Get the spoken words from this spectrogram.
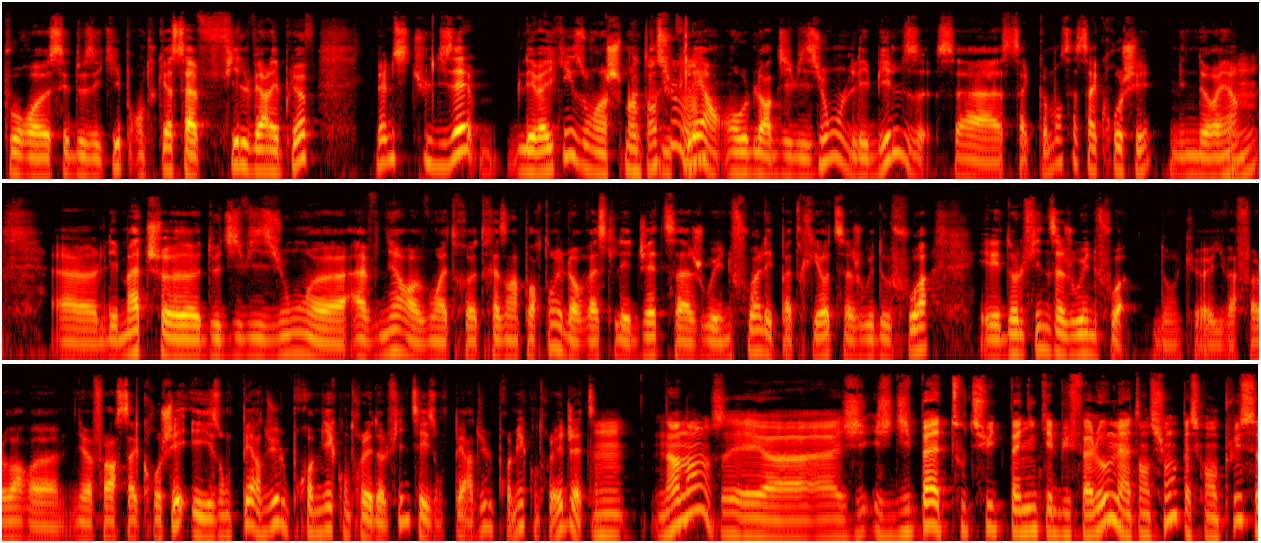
pour euh, ces deux équipes. En tout cas, ça file vers les playoffs même si tu le disais, les Vikings ont un chemin Attention, plus clair hein. en haut de leur division. Les Bills, ça, ça commence à s'accrocher, mine de rien. Mhm. Euh, les matchs euh, de division euh, à venir vont être très importants. Il leur reste les Jets à jouer une fois, les Patriots à jouer deux fois et les Dolphins à jouer une fois. Donc il va falloir, il va falloir s'accrocher. Et ils ont perdu le premier contre les Dolphins et ils ont perdu le premier contre les Jets. Mhm. Non, non, je dis pas tout de suite panique et Buffalo, mais attention parce qu'en plus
